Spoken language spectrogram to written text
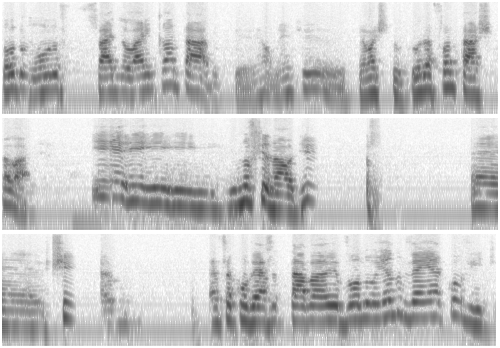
Todo mundo sai de lá encantado, porque realmente tem uma estrutura fantástica lá. E, e, e no final disso, é, essa conversa estava evoluindo, vem a Covid.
